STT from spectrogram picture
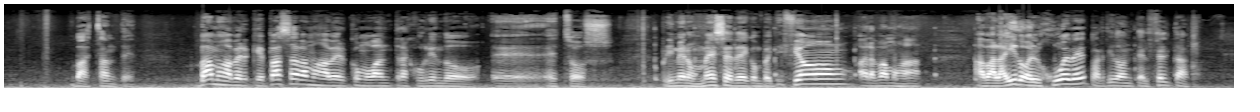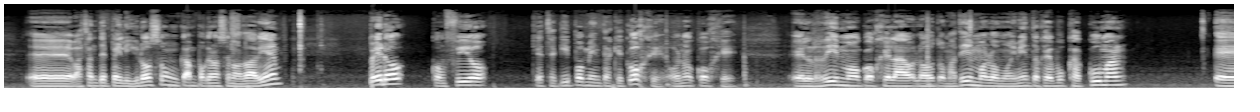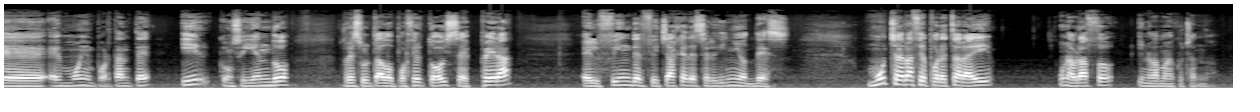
bastante. Vamos a ver qué pasa, vamos a ver cómo van transcurriendo eh, estos primeros meses de competición. Ahora vamos a, a Balaído el jueves, partido ante el Celta, eh, bastante peligroso, un campo que no se nos da bien, pero confío que este equipo, mientras que coge o no coge el ritmo, coge los automatismos, los movimientos que busca Kuman, eh, es muy importante ir consiguiendo resultados. Por cierto, hoy se espera el fin del fichaje de Sergiño Des. Muchas gracias por estar ahí, un abrazo y nos vamos escuchando.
